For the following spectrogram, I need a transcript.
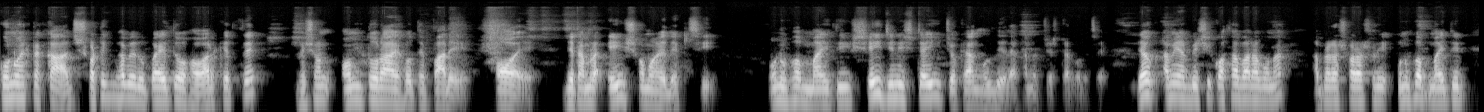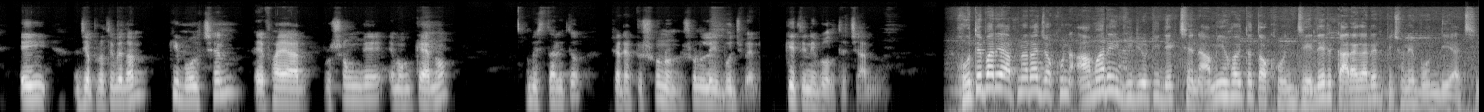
কোনো একটা কাজ সঠিকভাবে রূপায়িত হওয়ার ক্ষেত্রে ভীষণ অন্তরায় হতে পারে, হয়, যেটা আমরা এই সময়ে দেখছি। অনুভব মাইতি সেই জিনিসটাই চোখে আঙুল দিয়ে দেখানোর চেষ্টা করেছে। যাই হোক, আমি আর বেশি কথা বাড়াবো না। আপনারা সরাসরি অনুভব মাইতির এই যে প্রতিবেদন, কি বলছেন, এফআইআর প্রসঙ্গে এবং কেন বিস্তারিত, সেটা একটু শুনুন, শুনলেই বুঝবেন, কি তিনি বলতে চান। হতে পারে আপনারা যখন আমার এই ভিডিওটি দেখছেন, আমি হয়তো তখন জেলের কারাগারের পিছনে বন্দি আছি।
